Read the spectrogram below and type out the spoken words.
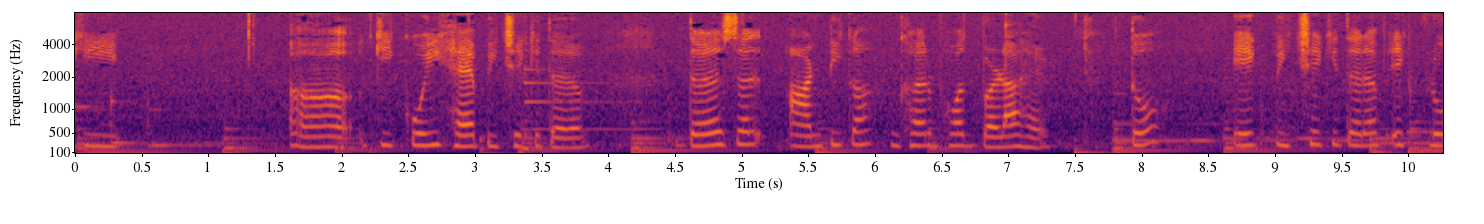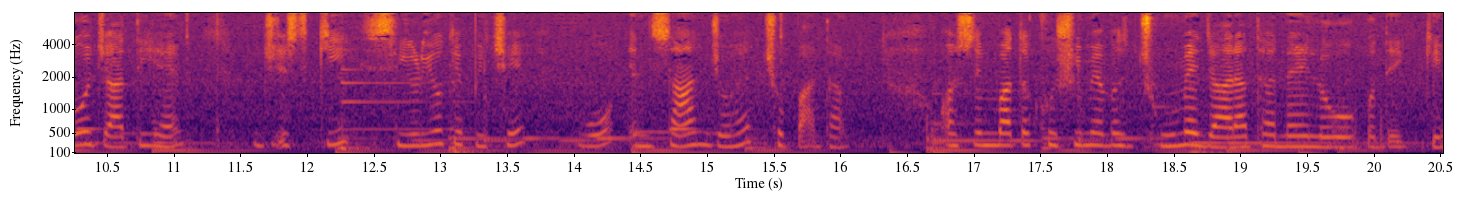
कि आ, कि कोई है पीछे की तरफ़। दरअसल आंटी का घर बहुत बड़ा है तो एक पीछे की तरफ़ एक फ्लोर जाती है, जिसकी सीढ़ियों के पीछे वो इंसान जो है छुपा था। और सिम्बा तो खुशी में बस झूमे जा रहा था नए लोगों को देख के।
